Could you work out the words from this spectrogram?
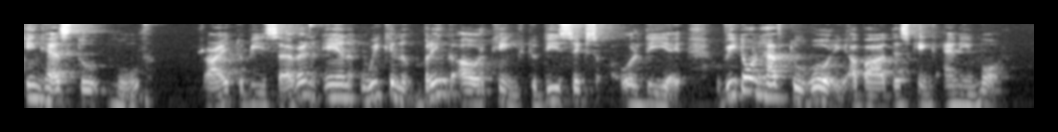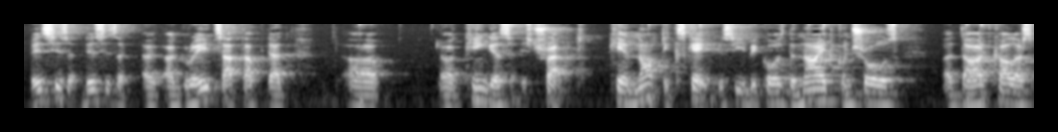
king has to move, right, to b7, and we can bring our king to d6 or d8. We don't have to worry about this king anymore. This is, this is a, a, a great setup that uh, uh, king is, is, trapped, cannot escape, you see, because the knight controls uh, dark colors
